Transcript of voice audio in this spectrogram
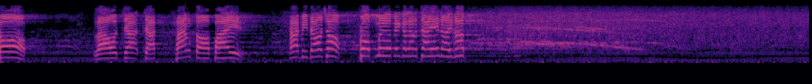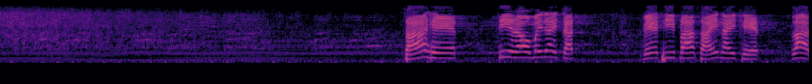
ชอบ เราจะจัดครั้งต่อไป ถ้าพี่น้องชอบ ปรบมือเป็นกำลังใจให้หน่อยครับ สาเหตุที่เราไม่ได้จัดเวทีปลาใสในเขตลาด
